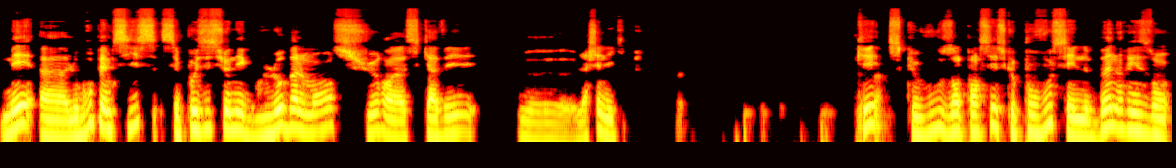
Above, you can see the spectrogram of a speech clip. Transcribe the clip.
mais euh, le groupe M6 s'est positionné globalement sur euh, ce qu'avait la chaîne L'équipe. Qu'est-ce que vous en pensez? Est-ce que pour vous c'est une bonne raison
